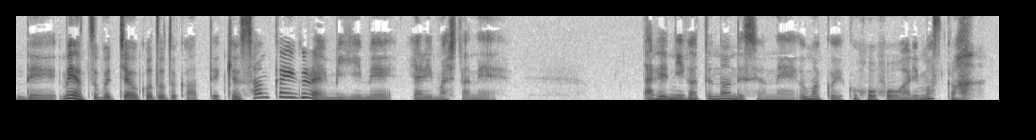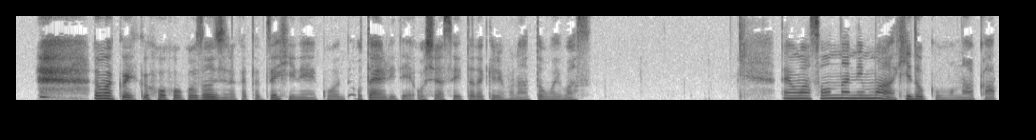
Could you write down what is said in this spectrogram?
で目をつぶっちゃうこととかあって今日3回ぐらい右目やりましたね。あれ苦手なんですよね。うまくいく方法ありますか？うまくいく方法ご存知の方是非ねこうお便りでお知らせいただければなと思います。でまあそんなにまあひどくもなかっ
